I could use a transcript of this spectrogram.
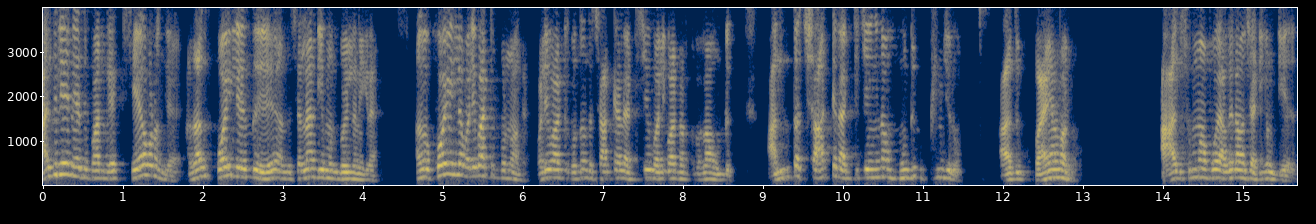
அதுலயே நேத்து பாருங்க கேவலங்க. அதாவது கோயில்ல இருந்து அந்த செல்லாண்டியம்மன் கோயில் நினைக்கிறேன். அங்க கோயில்ல வழிபாட்டுக்கு பண்ணுவாங்க வழிபாட்டுக்கு வந்து அந்த சாட்டையால அடிச்சு வழிபாடு நடத்துறதுலாம் உண்டு. அந்த சாட்டையில அடிச்சீங்கன்னா முதுகு பிஞ்சிடும் அது பயமா இருக்கும். அது சும்மா போய் அதெல்லாம் வச்சு அடிக்க முடியாது.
